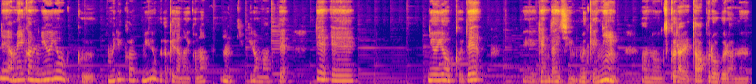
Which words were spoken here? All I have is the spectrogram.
でアメリカのニューヨークアメリカニューヨークだけじゃないかな、うん、広まってで、えー、ニューヨークで、えー、現代人向けにあの作られたプログラム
